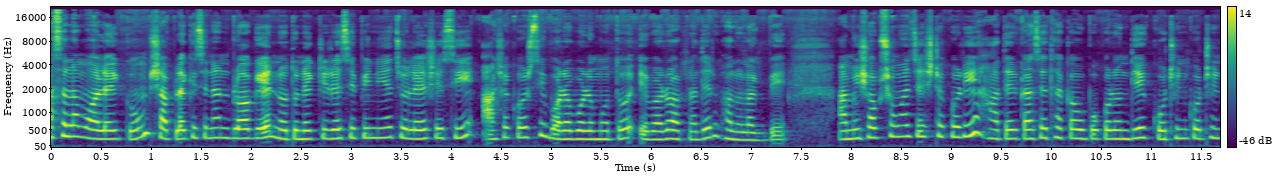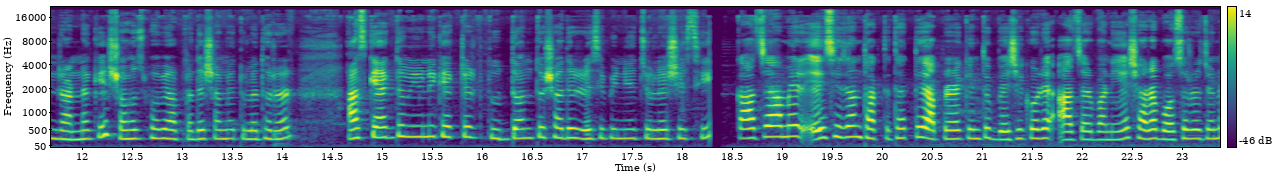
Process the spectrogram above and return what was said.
আসসালামু আলাইকুম। শাপলা কিচেন অ্যান্ড ব্লগে নতুন একটি রেসিপি নিয়ে চলে এসেছি। আশা করছি বরাবরের মতো এবারও আপনাদের ভালো লাগবে। আমি সব সময় চেষ্টা করি হাতের কাছে থাকা উপকরণ দিয়ে কঠিন কঠিন রান্নাকে সহজভাবে আপনাদের সামনে তুলে ধরার। আজকে একদম ইউনিক একটা দুর্দান্ত স্বাদের রেসিপি নিয়ে চলে এসেছি। কাঁচা আমের এই সিজন থাকতে থাকতে আপনারা কিন্তু বেশি করে আচার বানিয়ে সারা বছরের জন্য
